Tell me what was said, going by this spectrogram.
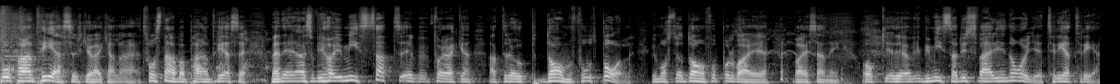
Två parenteser ska jag kalla det här. Två snabba parenteser. Men eh, alltså, vi har ju missat eh, förra veckan att dra upp damfotboll. Vi måste ha damfotboll varje, varje sändning. Och eh, vi missade ju Sverige-Norge 3-3.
